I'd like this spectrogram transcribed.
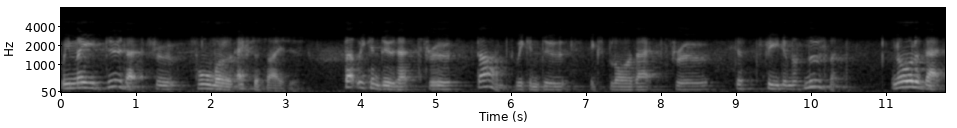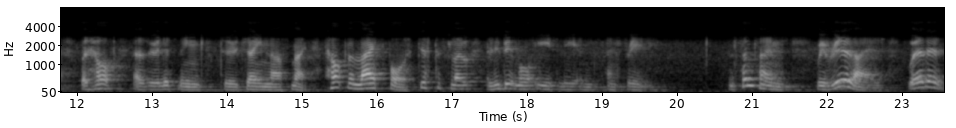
We may do that through formal exercises, but we can do that through dance. We can do explore that through just freedom of movement. And all of that will help, as we were listening to Jane last night, help the life force just to flow a little bit more easily and, and freely. And sometimes we realize where there's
